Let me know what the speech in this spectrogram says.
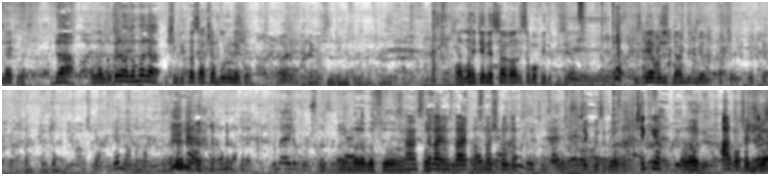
Ne ki var? Ya Allah'ım bugün adam var ya işim gitmezse akşam bulurum evde. Vallahi cennet sağ kaldıysa bok yedik biz ya. Biz ne yapacağız ben bilmiyorum. Ona eli kuruşlasın. bayım barak olsun. Sağ olsun. Hoş bulduk. Bizi çekmesin değil mi? Çekiyor. Allah hadi. Artık iyi.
